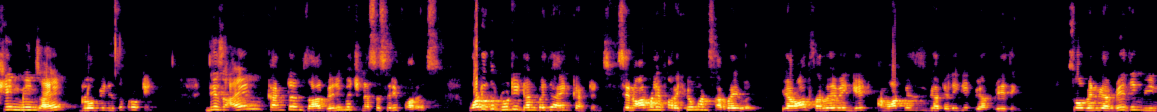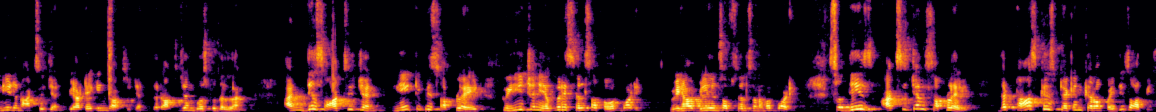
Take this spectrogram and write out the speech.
hem means ion, globin is the protein. These iron contents are very much necessary for us. What is the duty done by the iron contents? Say normally for a human survival, we are all surviving it. On what basis we are telling it? We are breathing. So when we are breathing, we need an oxygen. We are taking the oxygen. That oxygen goes to the lung. And this oxygen need to be supplied to each and every cells of our body. We have billions of cells in our body. So these oxygen supply, the task is taken care of by these RBC.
